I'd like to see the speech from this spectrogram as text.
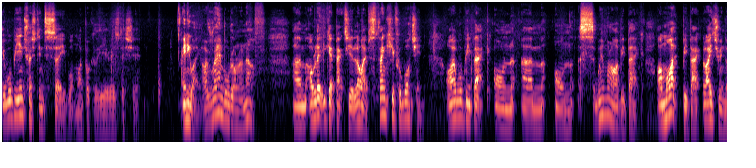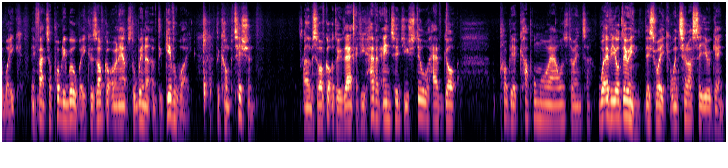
it will be interesting to see what my book of the year is this year. Anyway, I've rambled on enough. Um, I'll let you get back to your lives. Thank you for watching. I will be back on um, on when will I be back? I might be back later in the week. In fact, I probably will be because I've got to announce the winner of the giveaway, the competition. Um, so I've got to do that. If you haven't entered, you still have got probably a couple more hours to enter. Whatever you're doing this week, or until I see you again,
